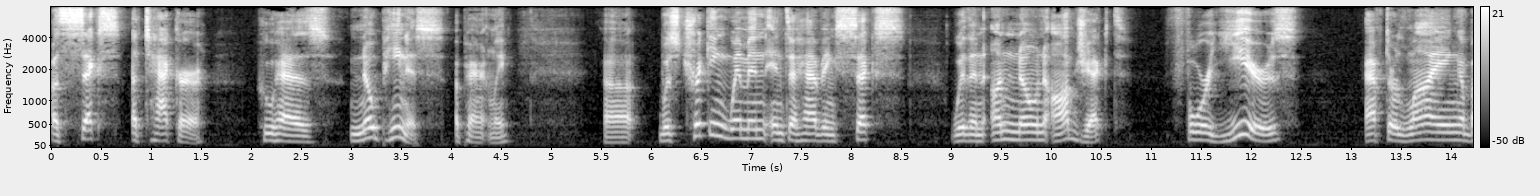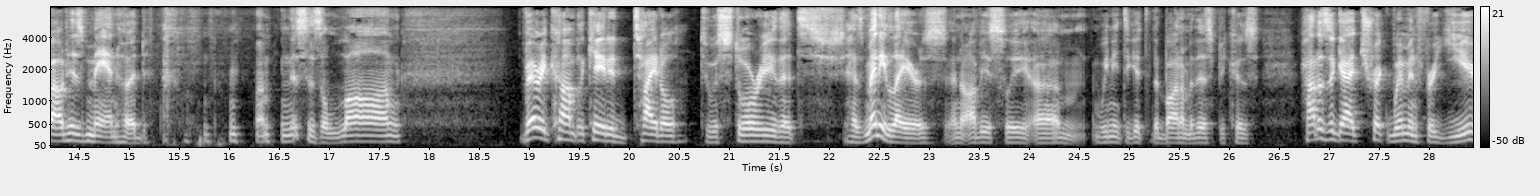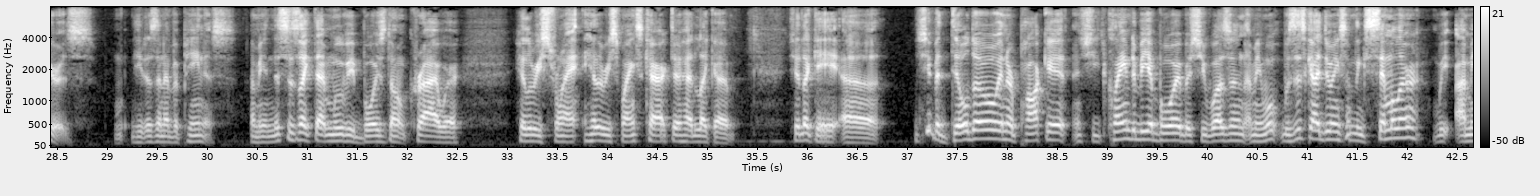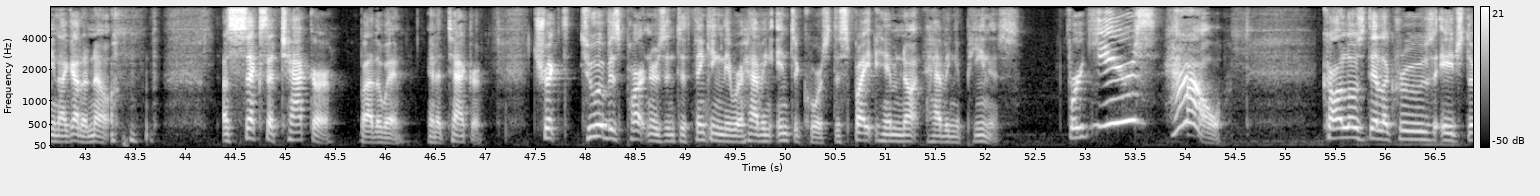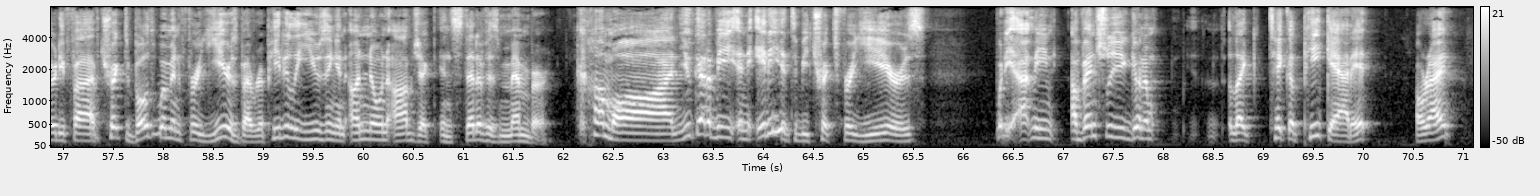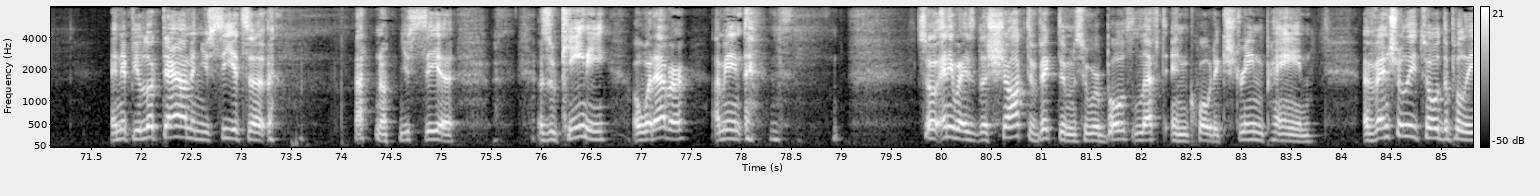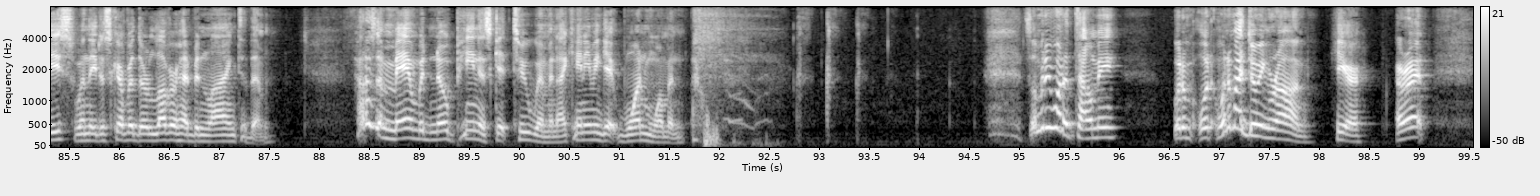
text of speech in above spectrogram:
a sex attacker who has no penis, apparently, uh, was tricking women into having sex with an unknown object for years after lying about his manhood. I mean, this is a long, very complicated title to a story that has many layers, and obviously, um, we need to get to the bottom of this because how does a guy trick women for years? He doesn't have a penis. I mean, this is like that movie Boys Don't Cry, where Hilary Swank, Hilary Swank's character had like a she had like a uh, she have a dildo in her pocket, and she claimed to be a boy, but she wasn't. I mean, what, was this guy doing something similar? We, I mean, I gotta know. a sex attacker, by the way, an attacker, tricked two of his partners into thinking they were having intercourse, despite him not having a penis. For years? How? Carlos de la Cruz, age 35, tricked both women for years by repeatedly using an unknown object instead of his member. Come on, you gotta be an idiot to be tricked for years. But yeah, I mean, eventually you're gonna like take a peek at it, all right? And if you look down and you see it's a, I don't know, you see a, a zucchini or whatever. I mean, so anyways, the shocked victims who were both left in quote extreme pain eventually told the police when they discovered their lover had been lying to them. How does a man with no penis get two women? I can't even get one woman. Somebody want to tell me what am, what, what am I doing wrong here? All right.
